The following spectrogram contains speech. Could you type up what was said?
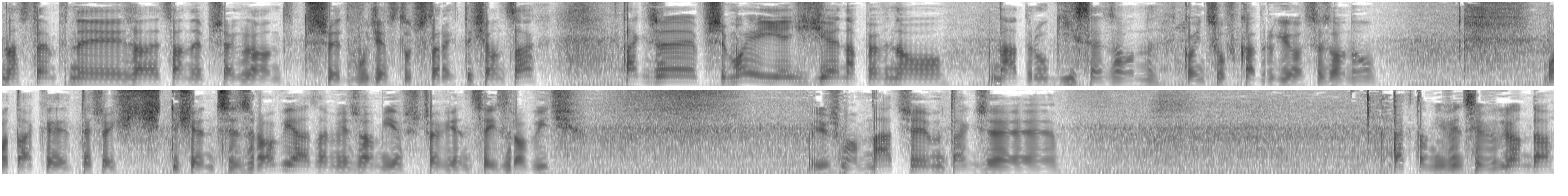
Następny zalecany przegląd przy 24 tysiącach. Także przy mojej jeździe na pewno na drugi sezon, końcówka drugiego sezonu. Bo tak e, te 6 tysięcy zrobię, a zamierzam jeszcze więcej zrobić. Już mam na czym, także tak to mniej więcej wygląda. E,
